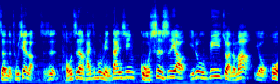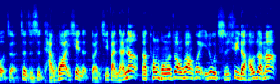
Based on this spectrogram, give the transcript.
真的出现了，只是投资人还是不免担心，股市是要一路 V 转了吗？又或者这只是昙花一现的短期反弹呢？那通膨的状况会一路持续的好转吗？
